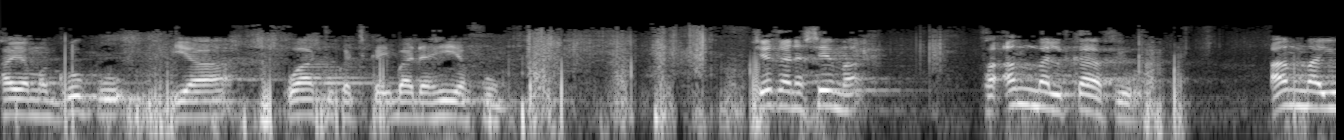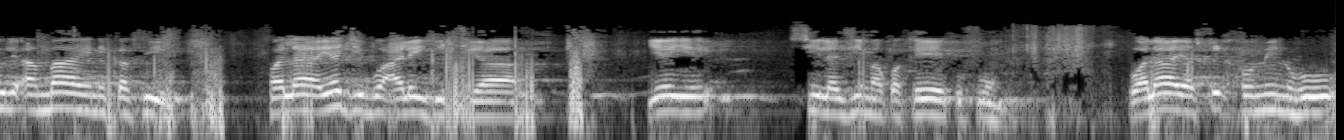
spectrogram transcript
haya magrupu ya watu katika ibada hii ya funga Sheikh anasema fa amma al-kafir amma yule ambaye ni kafiri fala yajibu alayhi siyam. Yeye si lazima kwake yeye kufunga. Wala yasihu minhu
